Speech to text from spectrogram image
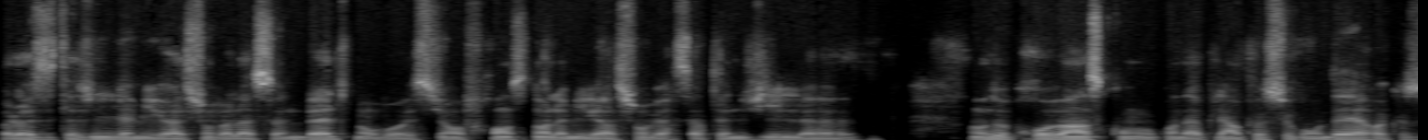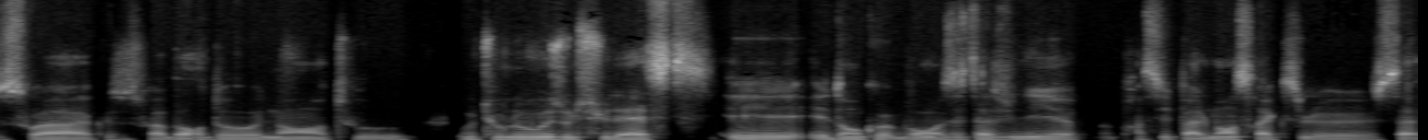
Aux États-Unis, la migration vers la Sun Belt, mais on voit aussi en France non, la migration vers certaines villes euh, de province qu'on appelait un peu secondaires, que ce soit, que ce soit Bordeaux, Nantes ou, ou Toulouse ou le Sud-Est. Et, donc, bon, aux États-Unis, principalement, c'est vrai que ça,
